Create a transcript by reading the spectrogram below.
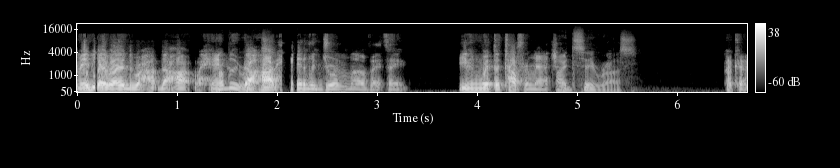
Maybe I ride the hot, the hot hand, Probably the Russ. hot hand with Jordan Love. I think, even with the tougher matchup. I'd say Russ. Okay,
